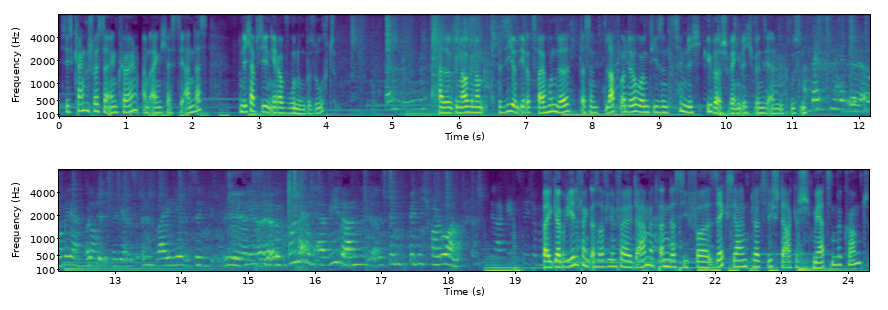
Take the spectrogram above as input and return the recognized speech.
Sie ist Krankenschwester in Köln und eigentlich heißt sie anders. Und ich habe sie in ihrer Wohnung besucht. Also genau genommen, sie und ihre zwei Hunde, das sind Labradore und die sind ziemlich überschwänglich, wenn sie einen begrüßen. Am besten jetzt ignorieren. So, jetzt, weil hier sind, wie sie Begrüßung erwidern, sind, bin ich verloren. Bei Gabriele fängt das auf jeden Fall damit an, dass sie vor sechs Jahren plötzlich starke Schmerzen bekommt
